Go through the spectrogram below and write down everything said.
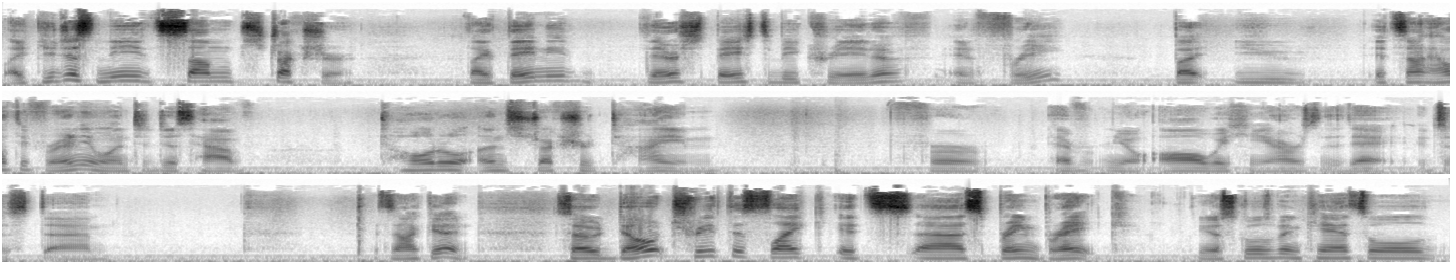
like you just need some structure like they need their space to be creative and free but you it's not healthy for anyone to just have total unstructured time for every, you know all waking hours of the day. It just um, it's not good. So don't treat this like it's uh, spring break. You know, school's been canceled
